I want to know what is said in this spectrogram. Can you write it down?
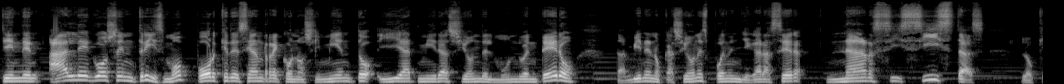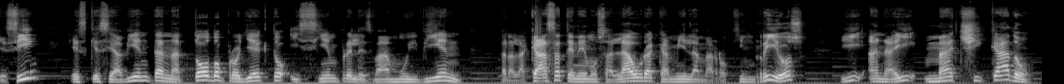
tienden al egocentrismo porque desean reconocimiento y admiración del mundo entero. También en ocasiones pueden llegar a ser narcisistas. Lo que sí es que se avientan a todo proyecto y siempre les va muy bien. Para la casa tenemos a Laura Camila Marroquín Ríos, y Anaí Machicado.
